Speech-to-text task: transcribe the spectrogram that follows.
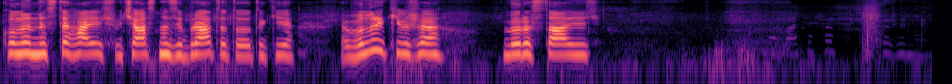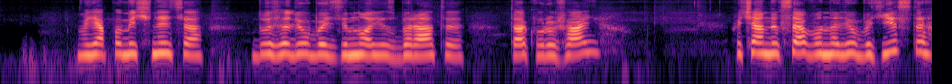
коли не встигаєш вчасно зібрати, то такі великі вже виростають. Моя помічниця дуже любить зі мною збирати так врожай. Хоча не все вона любить їсти,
